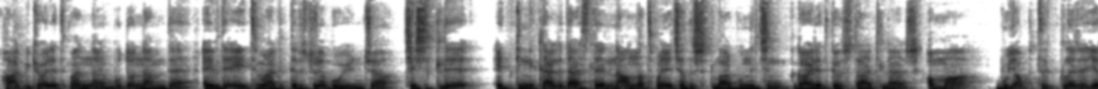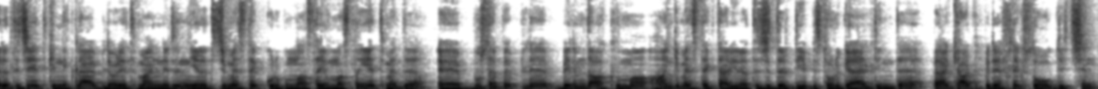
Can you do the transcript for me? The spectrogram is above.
Halbuki öğretmenler bu dönemde evde eğitim verdikleri süre boyunca çeşitli etkinliklerle derslerini anlatmaya çalıştılar. Bunun için gayret gösterdiler. Ama bu yaptıkları yaratıcı etkinlikler bile öğretmenlerin yaratıcı meslek grubundan sayılmasına yetmedi. E, bu sebeple benim de aklıma hangi meslekler yaratıcıdır diye bir soru geldiğinde belki artık bir refleks olduğu için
